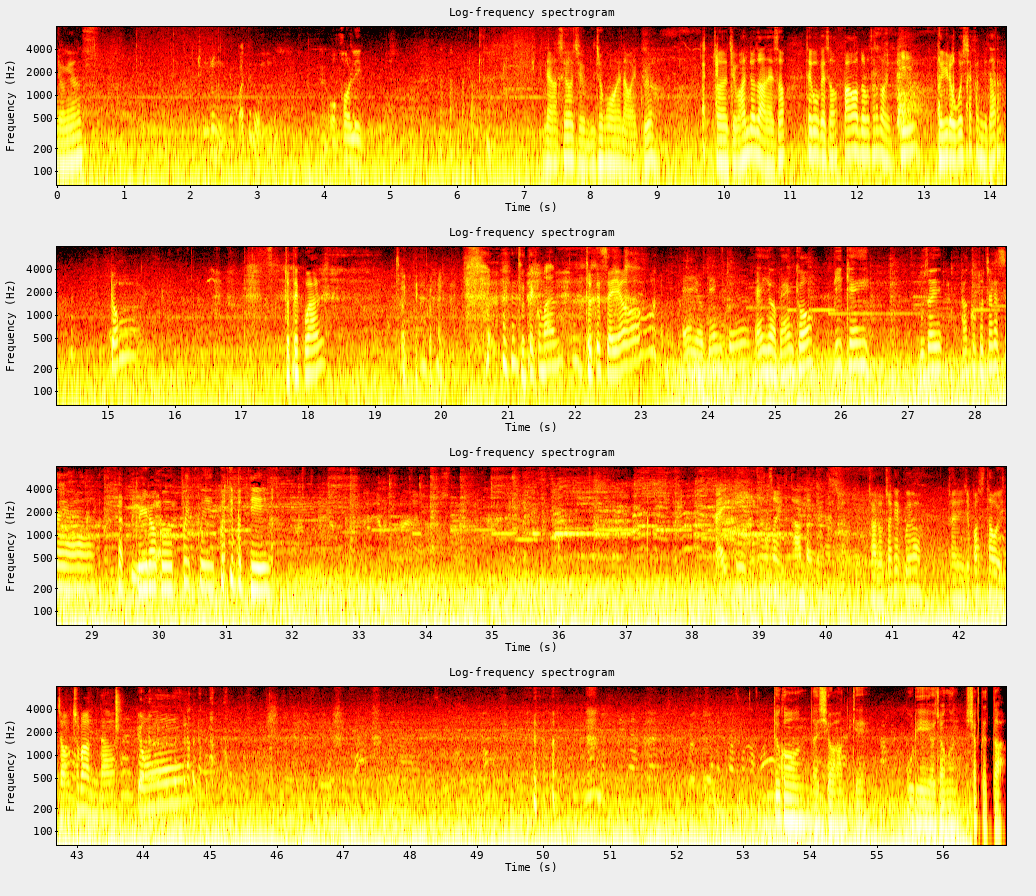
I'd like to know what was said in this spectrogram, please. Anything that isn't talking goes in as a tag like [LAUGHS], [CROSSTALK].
영양스 충전 배터리 없나? 오 컬릭 안녕하세요. 지금 인천공항에 나와 있고요. 저는 지금 한전도 안에서 태국에서 빵원으로 사망기 브이로그 시작합니다. 뿅. 좋댔구안 좋댔구만. 좋댔어요. 에이요 뱅크. 에이요 뱅크. BK 무사히 방콕 도착했어요. [LAUGHS] 브이로그 뿌이뿌이 뿌띠뿌띠. 서서 이제 다음 단계 잘 도착했고요. 저는 이제 버스 타고 일정 출발합니다. 뿅. [LAUGHS] [LAUGHS] 뜨거운 날씨와 함께 우리의 여정은 시작됐다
